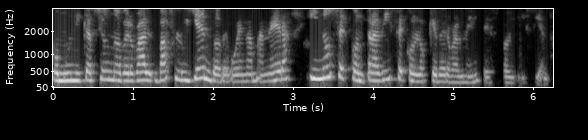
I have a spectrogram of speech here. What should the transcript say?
comunicación no verbal va fluyendo de buena manera y no se contradice con lo que verbalmente estoy diciendo.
